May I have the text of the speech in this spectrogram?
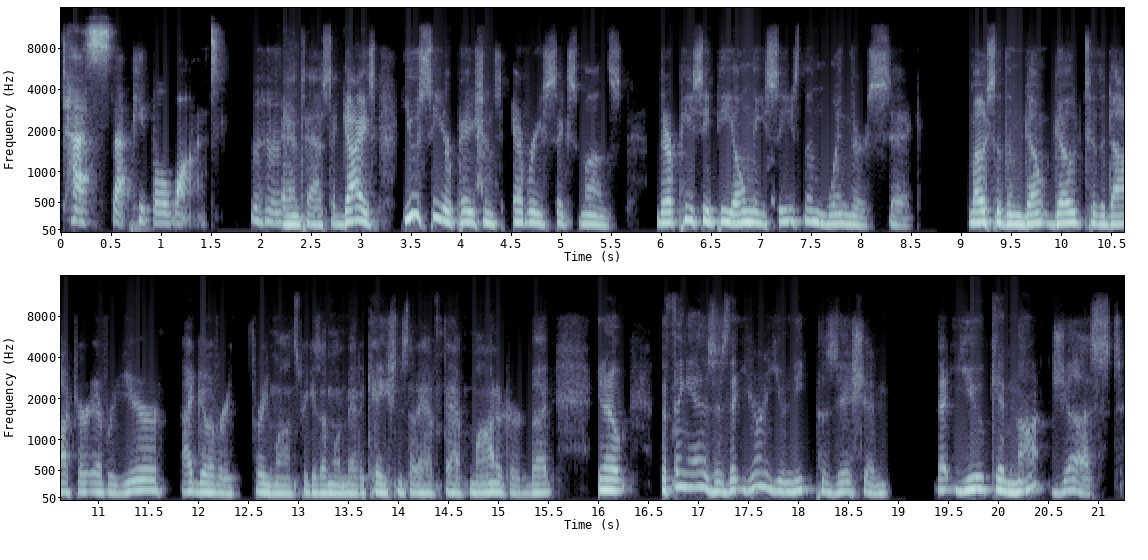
tests that people want. Mm-hmm. fantastic. Guys you see your patients every six months. Their pcp only sees them when they're sick most of them don't go to the doctor every year. I go every three months because I'm on medications that I have to have monitored. But, you know, the thing is, is that you're in a unique position that you can not just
